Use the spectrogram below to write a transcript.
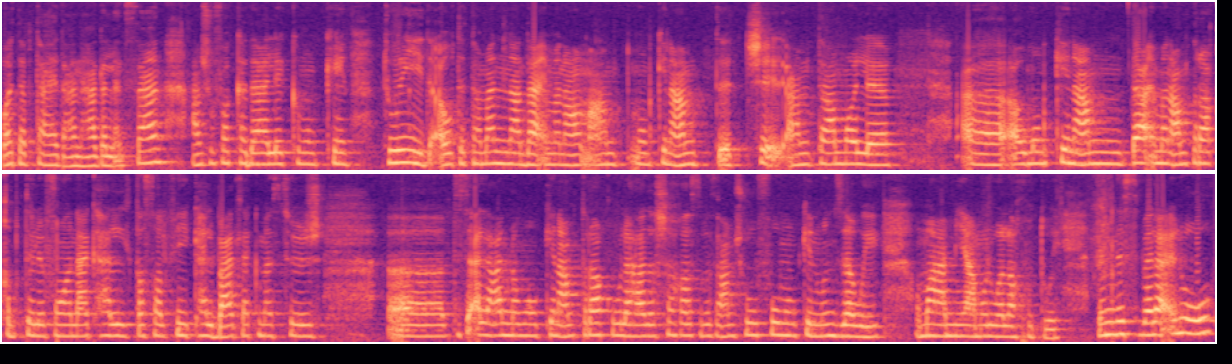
وتبتعد عن هذا الإنسان. عم شوفك كذلك ممكن تريد أو تتمنى دائما عم ممكن عم عم تعمل أو ممكن عم دائما عم تراقب تليفونك هل اتصل فيك هل بعت لك مسج؟ آه، بتسأل عنه ممكن عم تراقبه لهذا الشخص بس عم شوفه ممكن منزوي وما عم يعمل ولا خطوة. بالنسبة له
